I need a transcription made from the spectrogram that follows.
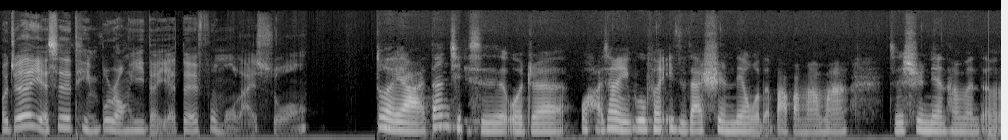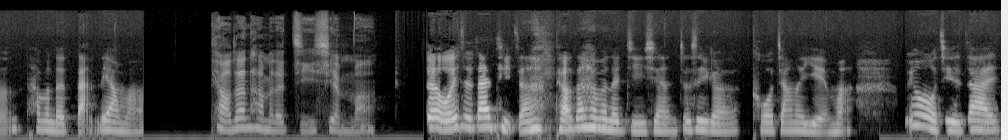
我觉得也是挺不容易的，也对父母来说。对呀，但其实我觉得我好像一部分一直在训练我的爸爸妈妈，就是训练他们的他们的胆量吗？挑战他们的极限吗？对，我一直在挑战 挑战他们的极限，就是一个脱缰的野马。因为我其实，在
